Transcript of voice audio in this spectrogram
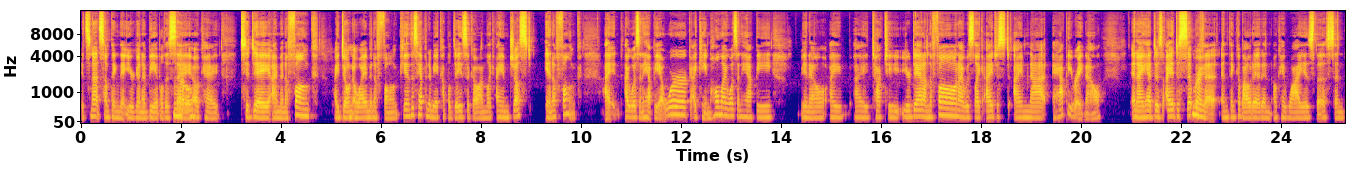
It's not something that you're going to be able to say, no. okay, today I'm in a funk I don't know why I'm in a funk. You know, this happened to me a couple days ago. I'm like, I am just in a funk. I I wasn't happy at work. I came home, I wasn't happy. You know, I I talked to your dad on the phone. I was like, I just I'm not happy right now. And I had to I had to sit with right. it and think about it and okay, why is this? And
